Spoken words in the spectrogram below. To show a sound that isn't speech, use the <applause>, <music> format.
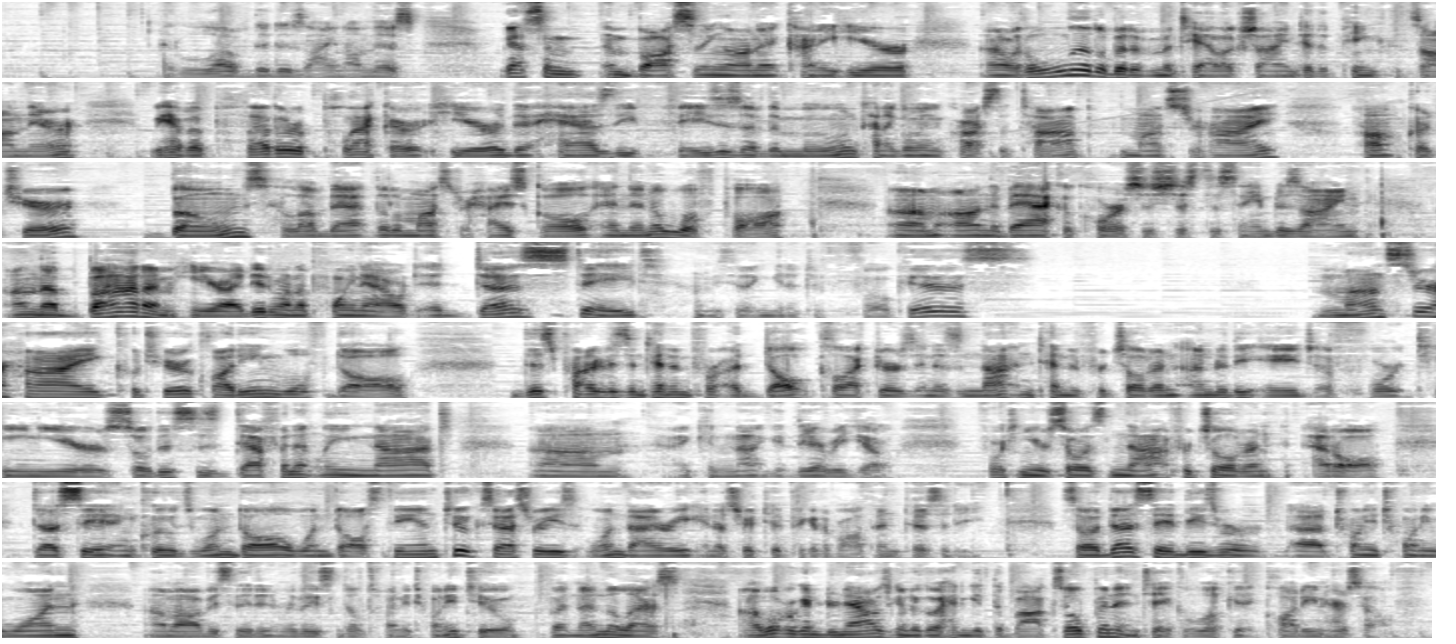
I love the design on this. We got some embossing on it kind of here uh, with a little bit of metallic shine to the pink that's on there. We have a pleather placard here that has the phases of the moon kind of going across the top. Monster High, Haunt Couture, bones. I love that little monster high skull and then a wolf paw. Um, on the back, of course, it's just the same design. On the bottom here, I did want to point out, it does state, let me see if I can get it to focus. Monster High Couture Clawdeen Wolf Doll. This product is intended for adult collectors and is not intended for children under the age of 14 years. So this is definitely not um, I cannot get, there we go. 14 years, so it's not for children at all. Does say it includes one doll, one doll stand, two accessories, one diary, and a certificate of authenticity. So it does say these were uh, 2021. Um, obviously, they didn't release until 2022, but nonetheless, uh, what we're gonna do now is gonna go ahead and get the box open and take a look at Clawdeen herself.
